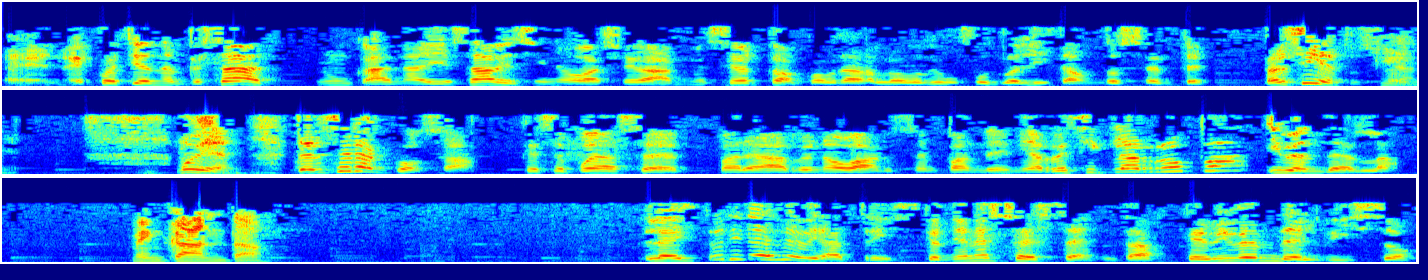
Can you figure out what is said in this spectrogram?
eh, es cuestión de empezar. Nunca nadie sabe si no va a llegar, ¿no es cierto? A cobrarlo de un futbolista, un docente. Persigue tu sueño. Muy bien. Tercera cosa que se puede hacer para renovarse en pandemia, reciclar ropa y venderla. Me encanta. la historia es de Beatriz, que tiene 60, que vive en Del Viso.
